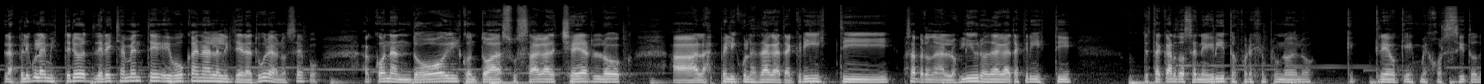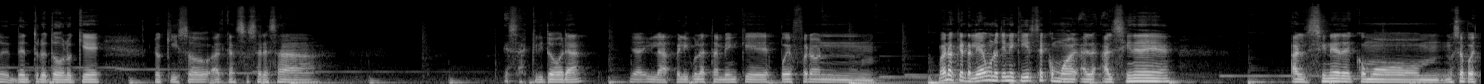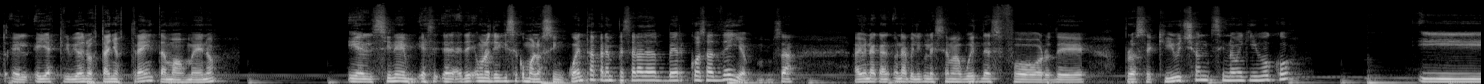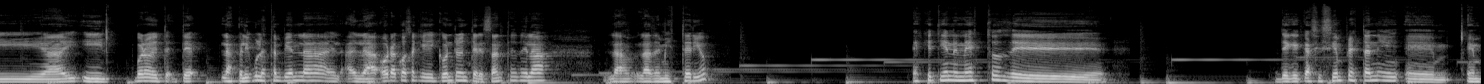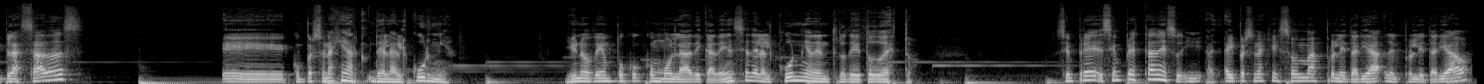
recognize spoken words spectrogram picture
las películas de misterio derechamente evocan a la literatura, no sé, po, a Conan Doyle con toda su saga de Sherlock, a las películas de Agatha Christie, o sea, perdón, a los libros de Agatha Christie. Destacar 12 negritos, por ejemplo, uno de los que creo que es mejorcito dentro de todo lo que, lo que hizo, alcanzó a ser esa, esa escritora. Y las películas también que después fueron... Bueno, que en realidad uno tiene que irse como al, cine al cine de como, no sé, pues ella escribió en los años 30 más o menos. Y el cine, eh, uno tiene que irse como a los 50 para empezar a ver cosas de ella. O sea, hay una, una película que se llama Witness for the Prosecution, si no me equivoco. Y, hay, y bueno, las películas también, la, otra cosa que encuentro interesante de la, la, de misterio es que tienen esto de de que casi siempre están eh, emplazadas eh, con personajes de la alcurnia. Y uno ve un poco como la decadencia de la alcurnia dentro de todo esto. Siempre, siempre está en eso. Y hay personajes que son más del proletariado.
